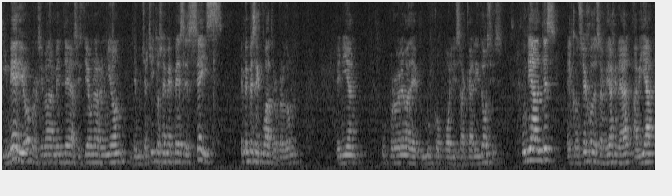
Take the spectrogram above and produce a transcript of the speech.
y medio aproximadamente asistí a una reunión de muchachitos MPS 6, MPS 4, perdón, tenían un problema de mucopolisacaridosis. Un día antes, el Consejo de Seguridad General había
